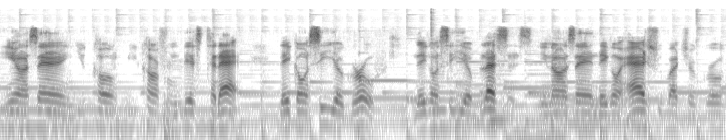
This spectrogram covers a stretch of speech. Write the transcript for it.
You know what I'm saying? You come you come from this to that. They gonna see your growth. They gonna see your blessings. You know what I'm saying? They gonna ask you about your growth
